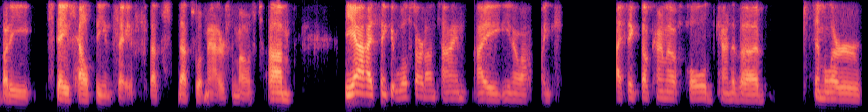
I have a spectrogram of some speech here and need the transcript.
everybody stays healthy and safe. That's, that's what matters the most. Um, yeah, I think it will start on time. I, you know, I think, I think they'll kind of hold kind of a similar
